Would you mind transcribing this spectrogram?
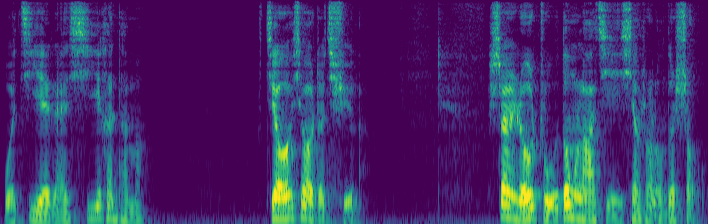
我季嫣然稀罕他吗？娇笑着去了。单柔主动拉起项少龙的手，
